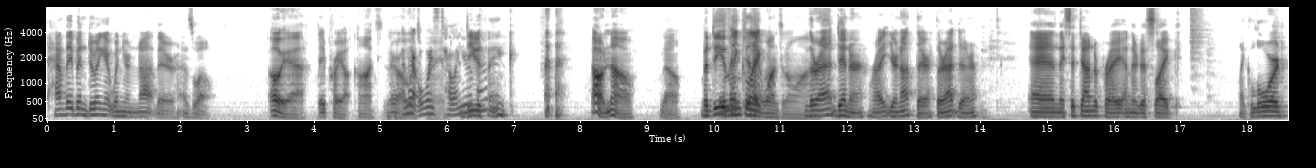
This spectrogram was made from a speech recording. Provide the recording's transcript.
have they been doing it when you're not there as well? oh yeah, they pray out constantly. They're always they're always praying. telling you. Do you about it? think? Oh no, no. But do They you think like once in a while? they're at dinner, right? You're not there. They're at dinner, and they sit down to pray, and they're just like, like Lord,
